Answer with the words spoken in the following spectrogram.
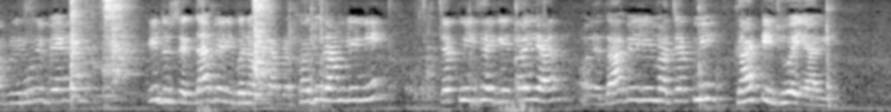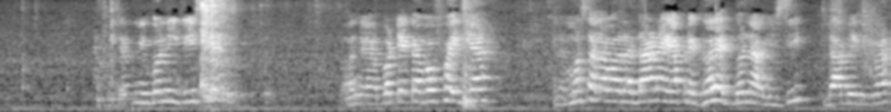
આપણી રૂહી બેન કીધું છે દાબેલી બનાવવાની. આપણે ખજૂર આંબલીની ચટણી થઈ ગઈ તૈયાર. અને દાબેલીમાં ચટણી ઘાટી જોઈ આવી. ચટણી બની ગઈ છે. અને બટેકા બફાઈ ગયા. અને મસાલાવાળા દાણા આપણે ઘરે જ બનાવી છીએ દાબેલીમાં.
